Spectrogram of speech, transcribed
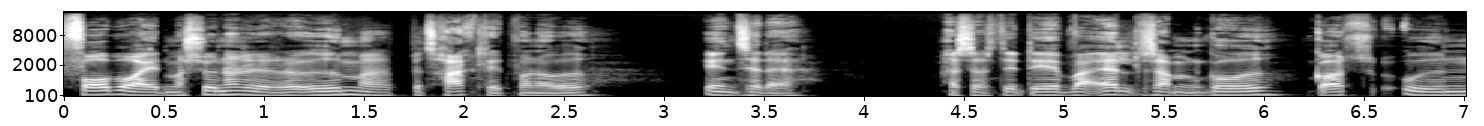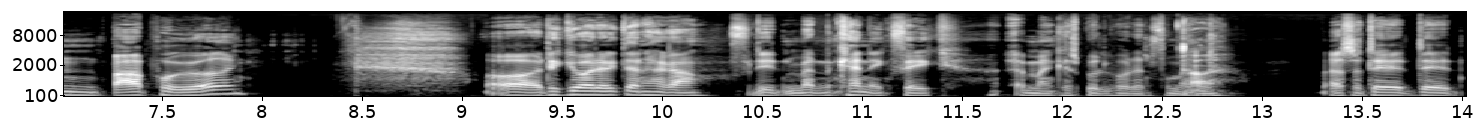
forberedt mig synderligt, eller øvet mig betragteligt på noget, indtil da. Altså, det, det var alt sammen gået godt, uden bare på øret, ikke? Og det gjorde det ikke den her gang, fordi man kan ikke fake, at man kan spille på et instrument. Nej. Altså, det, det,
